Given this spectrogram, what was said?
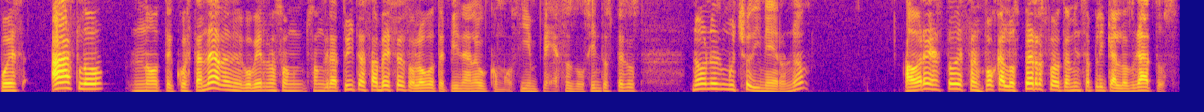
pues hazlo, no te cuesta nada, en el gobierno son, son gratuitas a veces o luego te piden algo como 100 pesos, 200 pesos no, no es mucho dinero, ¿no? Ahora esto se enfoca a los perros, pero también se aplica a los gatos.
